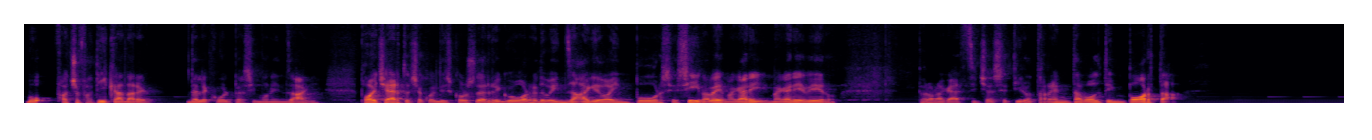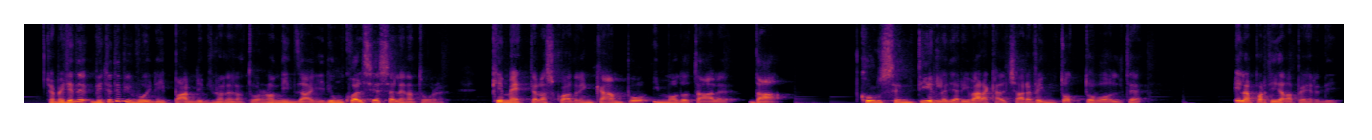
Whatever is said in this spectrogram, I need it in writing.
boh, faccio fatica a dare delle colpe a Simone Inzaghi. Poi certo c'è quel discorso del rigore dove Inzaghi doveva imporsi. Sì, vabbè, magari, magari è vero. Però ragazzi, cioè, se tiro 30 volte in porta cioè, mettete, mettetevi voi nei panni di un allenatore, non di Inzaghi, di un qualsiasi allenatore che mette la squadra in campo in modo tale da consentirle di arrivare a calciare 28 volte e la partita la perdi.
